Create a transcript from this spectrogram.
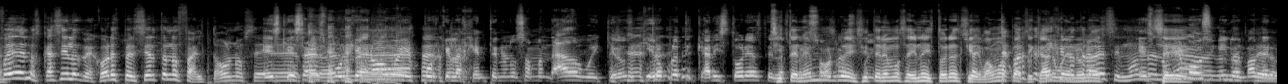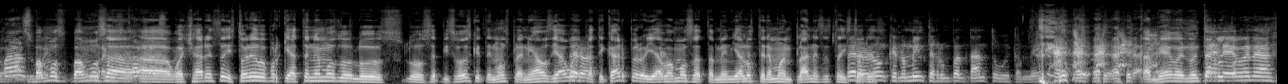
Fue, de los casi los mejores, pero es cierto nos faltó, no sé. Es que, ¿sabes por qué no, güey? Porque la gente no nos ha mandado, güey. Quiero, quiero platicar historias de Sí las tenemos, personas, güey. Sí tenemos ahí unas historias que ¿Te vamos a platicar, güey. vez, Simón? Es- No, tenemos y no, nos manden pero- más. Vamos, vamos Sí, a, guachar esta historia, güey, porque ya tenemos lo- los, los episodios que tenemos planeados ya, güey, a Pero- platicar, pero ya vamos a también, ya los tenemos en planes estas Pero historias. no, que no me interrumpan tanto, güey, también. También, güey, no Dale, interrumpas.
